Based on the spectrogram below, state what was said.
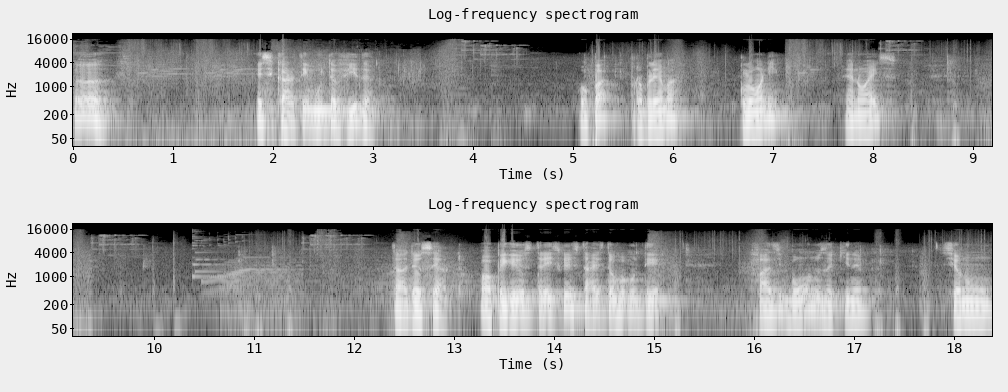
Ah, esse cara tem muita vida. Opa, problema. Clone. É nóis. Tá, deu certo. Ó, peguei os três cristais, então vamos ter fase bônus aqui, né? Se eu não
